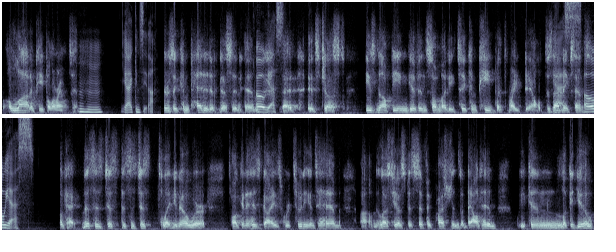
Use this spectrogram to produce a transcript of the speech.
a lot of people around him. Mm-hmm. Yeah, I can see that. There's a competitiveness in him. Oh, yes. That it's just he's not being given somebody to compete with right now. Does yes. that make sense? Oh, yes. Okay. This is just this is just to let you know we're talking to his guys. We're tuning into him. Um, unless you have specific questions about him, we can look at you.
